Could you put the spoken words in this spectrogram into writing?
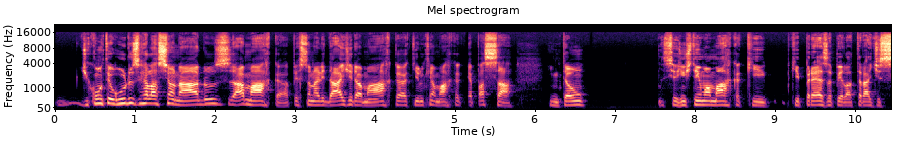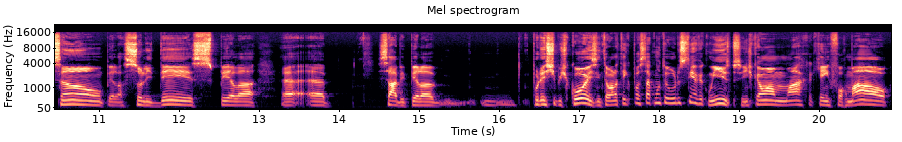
de conteúdos relacionados à marca, à personalidade da marca, aquilo que a marca quer passar. Então, se a gente tem uma marca que que preza pela tradição, pela solidez, pela. Uh, uh, sabe, pela. por esse tipo de coisa. Então ela tem que postar conteúdos que tem a ver com isso. Se a gente quer uma marca que é informal,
